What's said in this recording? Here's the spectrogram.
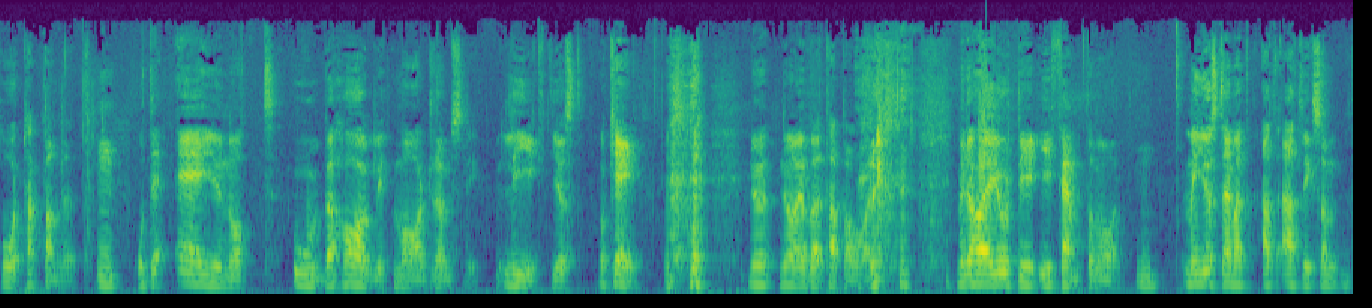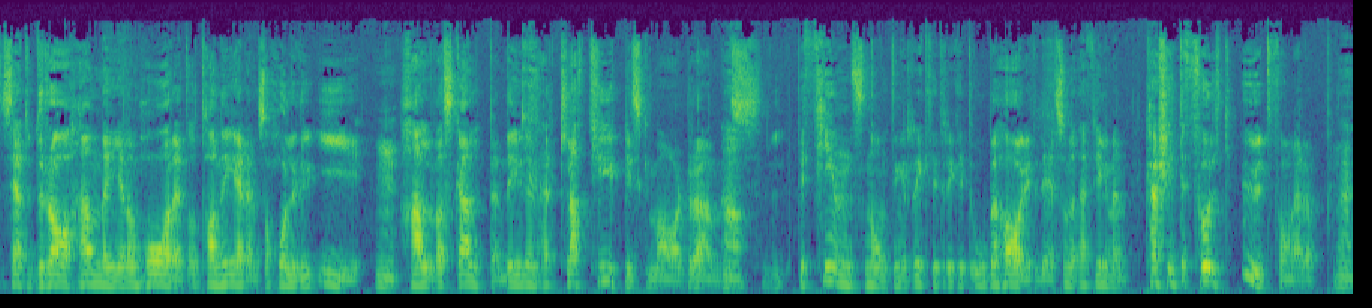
hårtappandet. mm. Och det är ju något obehagligt mardrömslikt just. Okej. nu, nu har jag börjat tappa hår. Men det har jag gjort i, i 15 år. Mm. Men just det här med att, att, att liksom säga att du drar handen genom håret och tar ner den så håller du i Mm. halva skalpen. Det är ju den här klass, typisk mardröms... Det finns någonting riktigt, riktigt obehagligt i det som den här filmen kanske inte fullt ut fångar upp. Nej.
